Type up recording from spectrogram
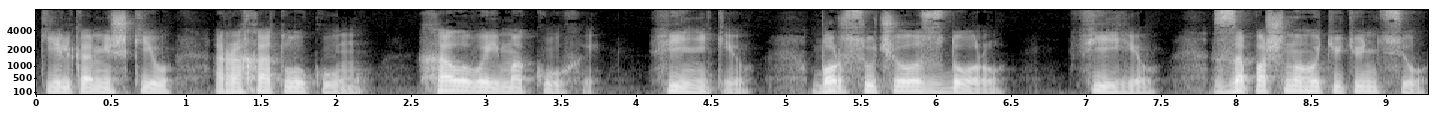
кілька мішків рахат лукуму, халви й макухи, фініків, борсучого здору, фігів, запашного тютюнцю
